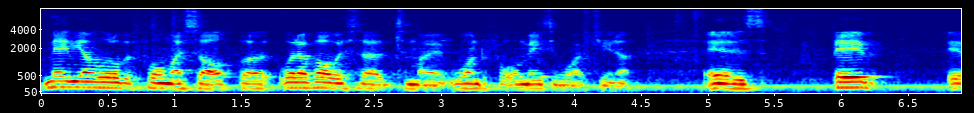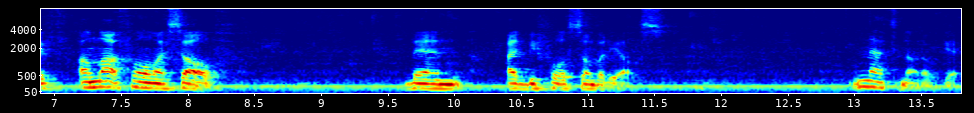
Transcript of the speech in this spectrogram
maybe I'm a little bit full of myself, but what I've always said to my wonderful, amazing wife, Gina, is, babe, if I'm not full of myself, then I'd be full of somebody else. And that's not okay.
